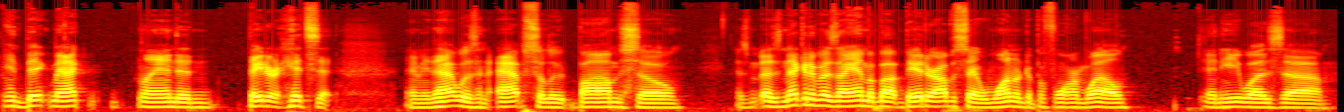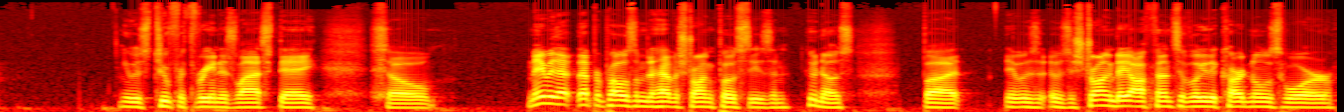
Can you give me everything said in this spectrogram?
and Big Mac landed. and Bader hits it. I mean, that was an absolute bomb. So as, as negative as I am about Bader, obviously I want him to perform well, and he was uh, he was two for three in his last day. So maybe that, that propels them to have a strong postseason. Who knows? But it was it was a strong day offensively. The Cardinals were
